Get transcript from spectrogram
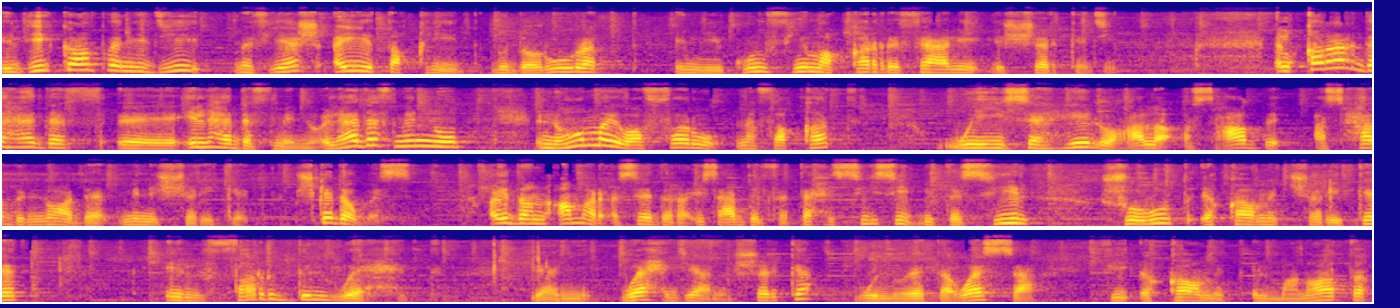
ال e-company دي ما فيهاش أي تقييد بضرورة إن يكون في مقر فعلي للشركة دي. القرار ده هدف آه، إيه الهدف منه؟ الهدف منه إن هم يوفروا نفقات ويسهلوا على أصحاب أصحاب النوع ده من الشركات. مش كده وبس. أيضا أمر السيد الرئيس عبد الفتاح السيسي بتسهيل شروط إقامة شركات الفرد الواحد. يعني واحد يعمل شركه وإنه يتوسع في إقامة المناطق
